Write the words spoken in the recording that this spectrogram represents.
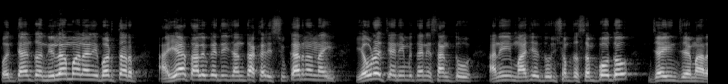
पण त्यांचं निलंबन आणि बडतर्फ या तालुक्यातील जनता खाली स्वीकारणार नाही एवढंच या निमित्ताने सांगतो. आणि माझे दोन शब्द संपवतो. जय हिंद जय महाराष्ट्र.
